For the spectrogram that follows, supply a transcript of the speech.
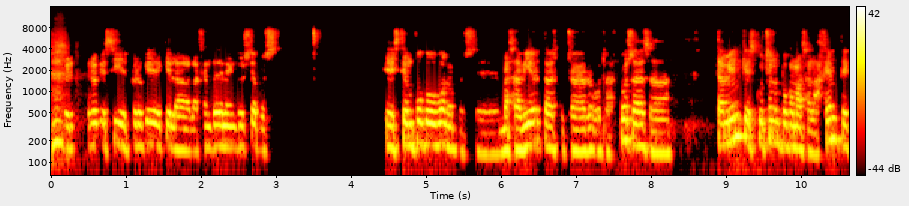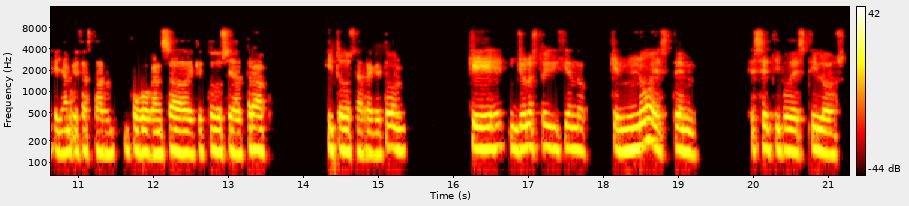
espero que sí, espero que, la, gente de la industria pues esté un poco, bueno, pues eh, más abierta a escuchar otras cosas, también que escuchen un poco más a la gente, que ya empieza a estar un poco cansada de que todo sea trap y todo sea reggaetón, que yo no estoy diciendo que no estén ese tipo de estilos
